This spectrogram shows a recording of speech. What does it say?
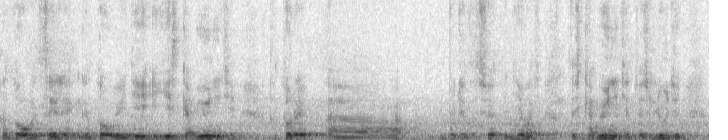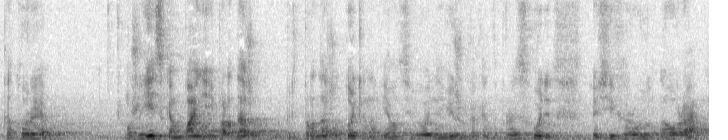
готовые цели, готовые идеи и есть комьюнити, который э, будет все это делать. То есть комьюнити, то есть люди, которые уже есть компании и продажа, предпродажа токенов, я вот сегодня вижу, как это происходит, то есть их рвут на ура.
